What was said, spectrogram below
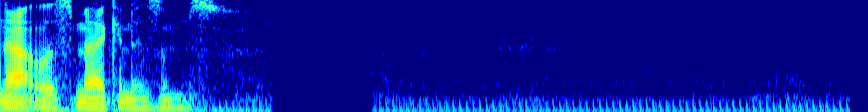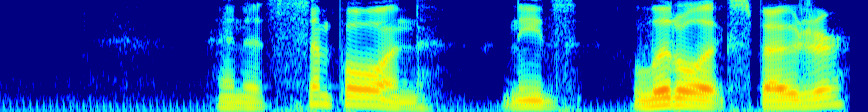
knotless mechanisms. And it's simple and needs little exposure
